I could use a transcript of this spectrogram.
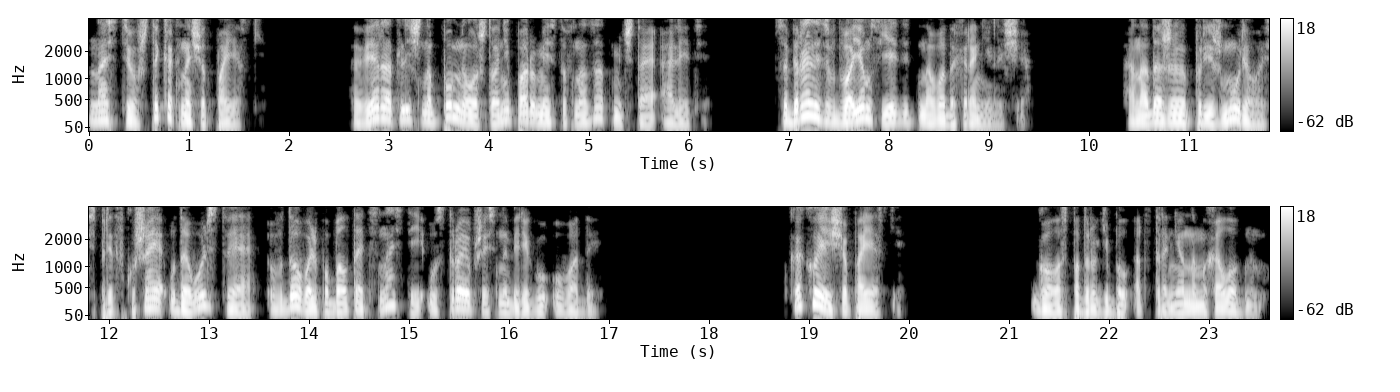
«Настюш, ты как насчет поездки?» Вера отлично помнила, что они пару месяцев назад, мечтая о лете, собирались вдвоем съездить на водохранилище. Она даже прижмурилась, предвкушая удовольствие вдоволь поболтать с Настей, устроившись на берегу у воды. «Какой еще поездки?» Голос подруги был отстраненным и холодным,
